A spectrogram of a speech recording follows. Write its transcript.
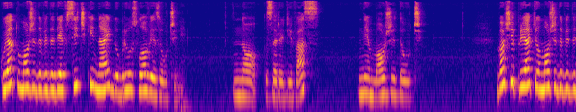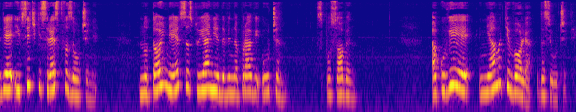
която може да ви даде всички най-добри условия за учене. Но заради вас не може да учи. Вашия приятел може да ви даде и всички средства за учене, но той не е в състояние да ви направи учен, способен. Ако вие нямате воля да се учите,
